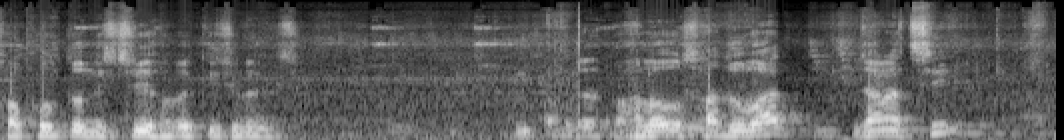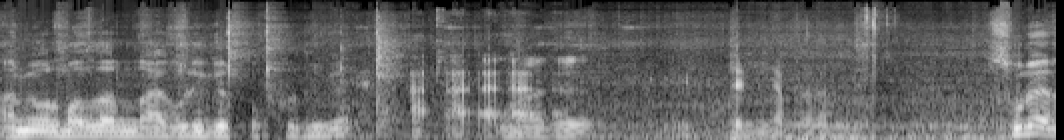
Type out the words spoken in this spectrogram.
সফল তো নিশ্চয়ই হবে কিছু না কিছু। ভালো সাধুবাদ জানাচ্ছি। আমি ওর মালদার নাগরিকের পক্ষ থেকে ওনাকে শুনেন,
